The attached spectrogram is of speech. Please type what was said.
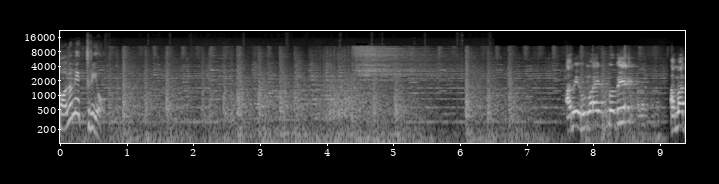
দলনেত্রীও। আমি হুমায়ুন কবির, আমার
